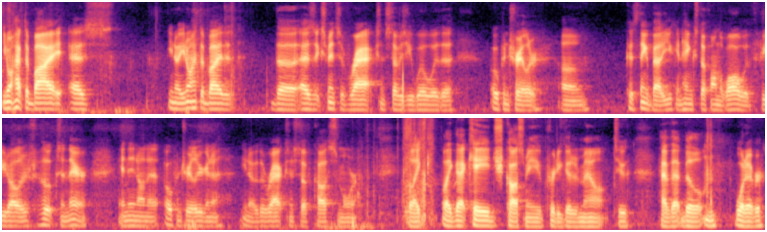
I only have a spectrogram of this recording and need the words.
you don't have to buy as you know you don't have to buy the, the as expensive racks and stuff as you will with a open trailer because um, think about it you can hang stuff on the wall with a few dollars hooks in there and then on an open trailer you're gonna you know the racks and stuff cost more. Like like that cage cost me a pretty good amount to have that built and whatever.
